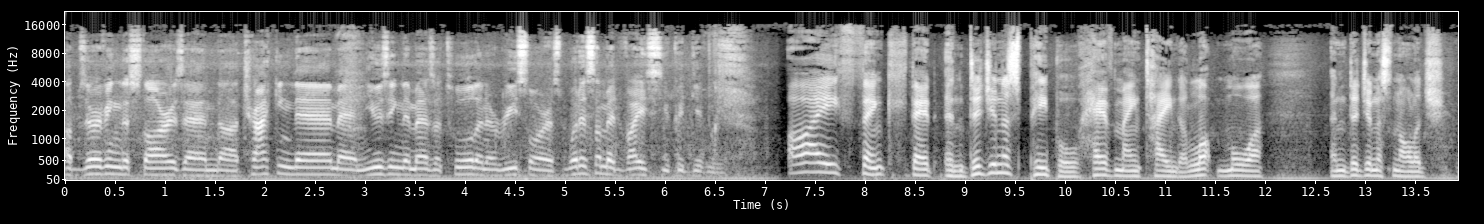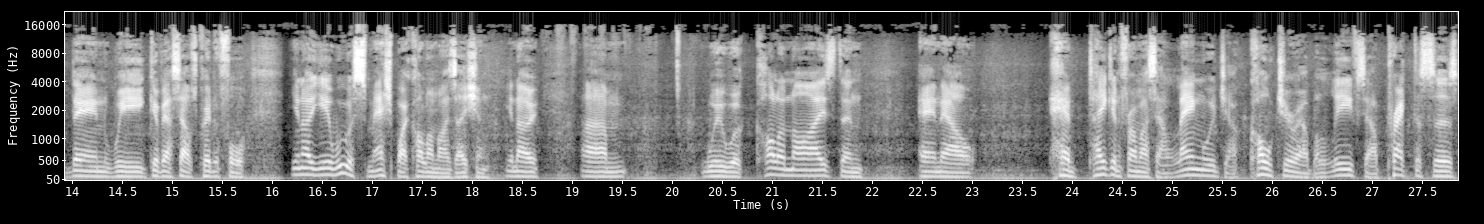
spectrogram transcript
observing the stars and uh, tracking them and using them as a tool and a resource, what is some advice you could give me? I think that Indigenous people have maintained a lot more Indigenous knowledge than we give ourselves credit for. You know, yeah, we were smashed by colonisation. You know, um, we were colonised and and our had taken from us our language, our culture, our beliefs, our practices.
